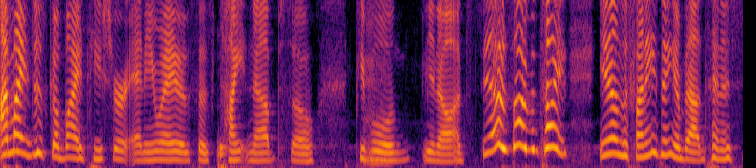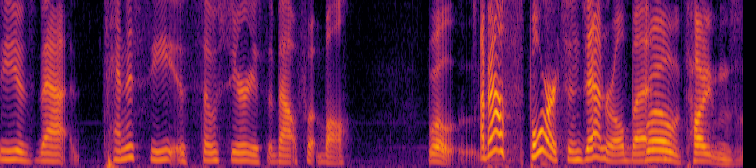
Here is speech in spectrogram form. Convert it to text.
I might just go buy a T-shirt anyway that says "Tighten Up," so people, mm. you know, I'm, yes, I'm a tight. You know, the funny thing about Tennessee is that Tennessee is so serious about football. Well, about sports in general, but well, the Titans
